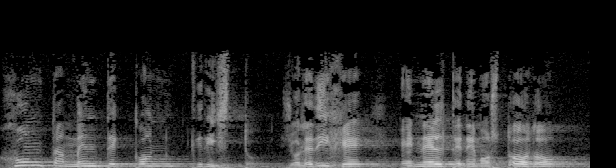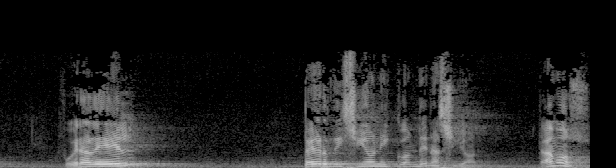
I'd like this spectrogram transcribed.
juntamente con Cristo. Yo le dije, en Él tenemos todo, fuera de Él, perdición y condenación. ¿Estamos?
